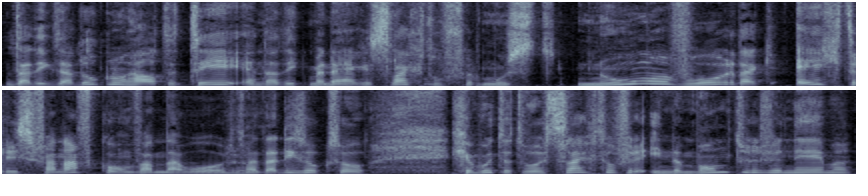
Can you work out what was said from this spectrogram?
dat ik dat ook nog altijd deed en dat ik mijn eigen slachtoffer moest noemen voordat ik echt er eens vanaf kon van dat woord. Ja. Maar dat is ook zo, je moet het woord slachtoffer in de mond durven nemen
